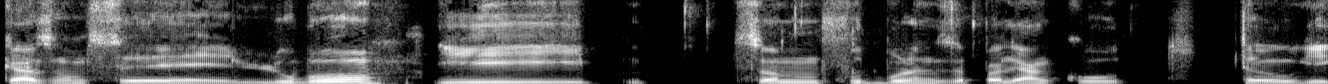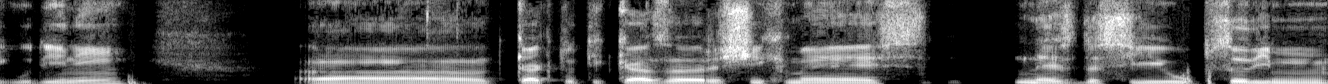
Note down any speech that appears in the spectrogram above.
казвам се Любо и съм футболен запалянко от дълги години. А, както ти каза, решихме днес да си обсъдим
